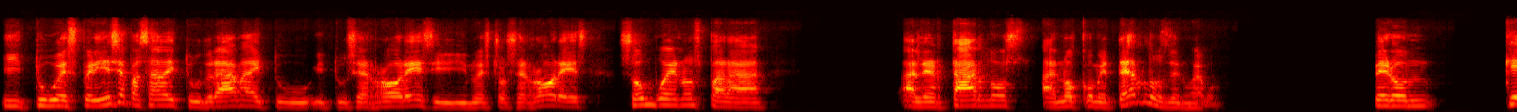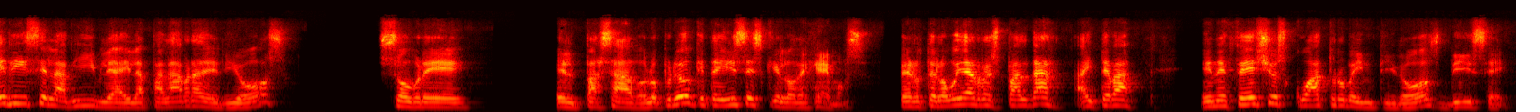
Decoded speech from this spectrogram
Y tu experiencia pasada y tu drama y, tu, y tus errores y nuestros errores son buenos para alertarnos a no cometerlos de nuevo. Pero, ¿qué dice la Biblia y la palabra de Dios sobre el pasado? Lo primero que te dice es que lo dejemos, pero te lo voy a respaldar. Ahí te va. En Efesios 4:22 dice,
